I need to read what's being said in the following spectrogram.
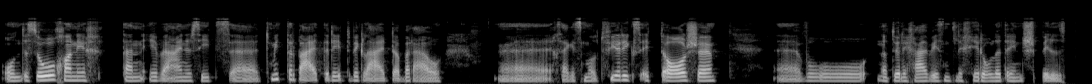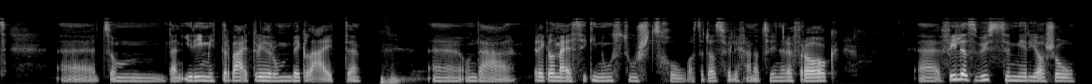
Und so kann ich dann eben einerseits äh, die Mitarbeiter dort begleiten, aber auch, äh, ich sage jetzt mal, die Führungsetage, äh, wo natürlich auch eine wesentliche Rolle drin spielt, äh, um dann ihre Mitarbeiter wiederum begleiten mhm. äh, und auch regelmäßig in Austausch zu kommen. Also das vielleicht auch noch zu einer Frage. Äh, vieles wissen wir ja schon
